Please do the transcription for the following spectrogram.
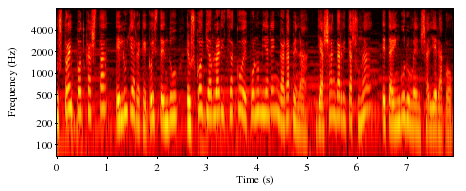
Sustrai podcasta elujarrek ekoizten du Eusko Jaurlaritzako ekonomiaren garapena, jasangarritasuna eta ingurumen sailerako.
